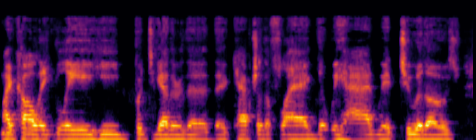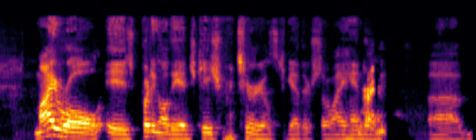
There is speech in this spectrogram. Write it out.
my colleague lee he put together the the capture the flag that we had we had two of those my role is putting all the education materials together so i handle right um,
